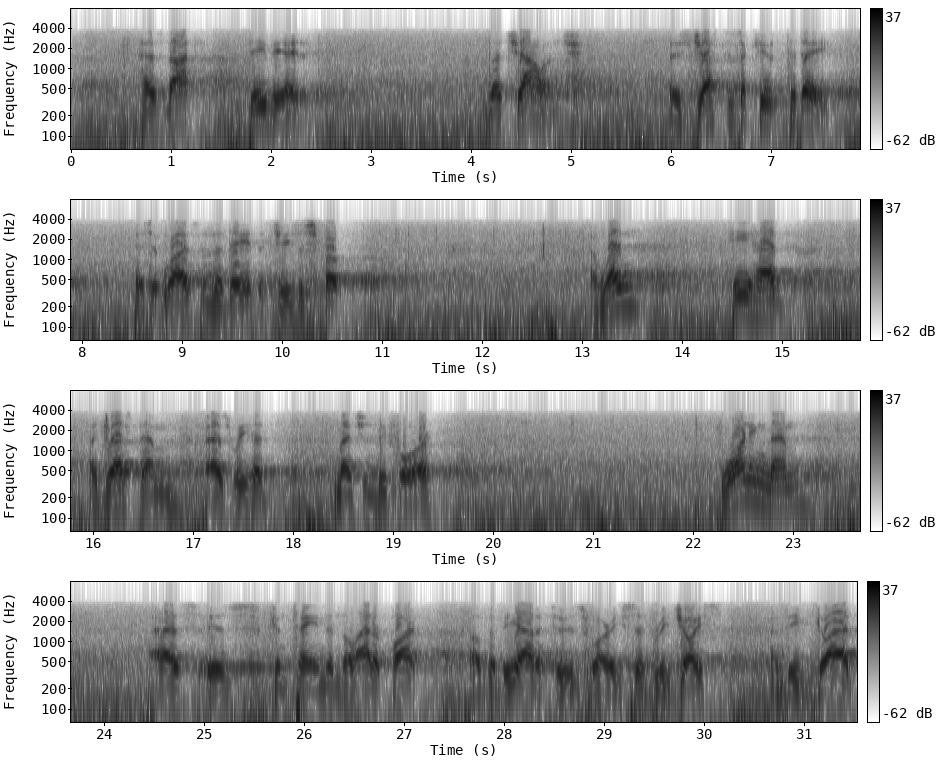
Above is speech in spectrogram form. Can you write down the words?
has not deviated. The challenge is just as acute today as it was in the day that Jesus spoke. And when he had addressed them, as we had mentioned before, warning them as is contained in the latter part of the Beatitudes, where he said, Rejoice and be glad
